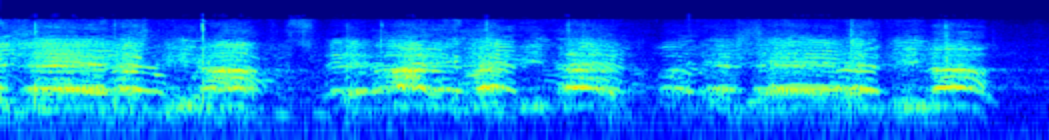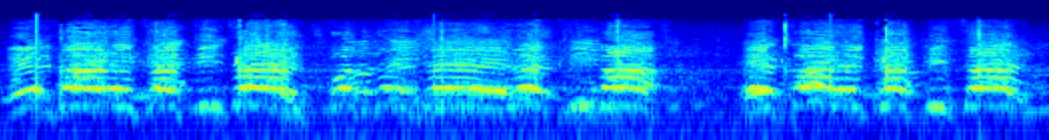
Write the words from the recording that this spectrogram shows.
protéger le climat, et pas le capital, protéger le climat, et pas le capital, protéger le climat. Et pas le capital.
